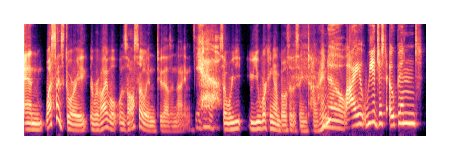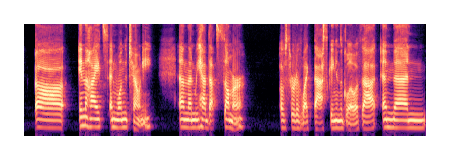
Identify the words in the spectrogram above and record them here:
and West Side Story, the revival, was also in 2009. Yeah. So were you were you working on both at the same time? No, I we had just opened uh, in the Heights and won the Tony, and then we had that summer of sort of like basking in the glow of that, and then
